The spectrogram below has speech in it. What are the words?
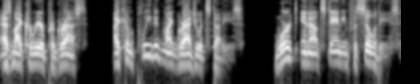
As my career progressed, I completed my graduate studies, worked in outstanding facilities,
